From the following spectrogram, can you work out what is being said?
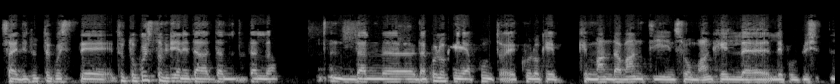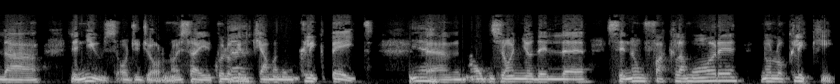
sai, di tutte queste, tutto questo viene da, da, dalla dal, da quello che appunto è quello che, che manda avanti insomma anche il, le, pubblic- la, le, news oggigiorno e sai quello eh. che chiamano il clickbait yeah. um, hai bisogno del se non fa clamore non lo clicchi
